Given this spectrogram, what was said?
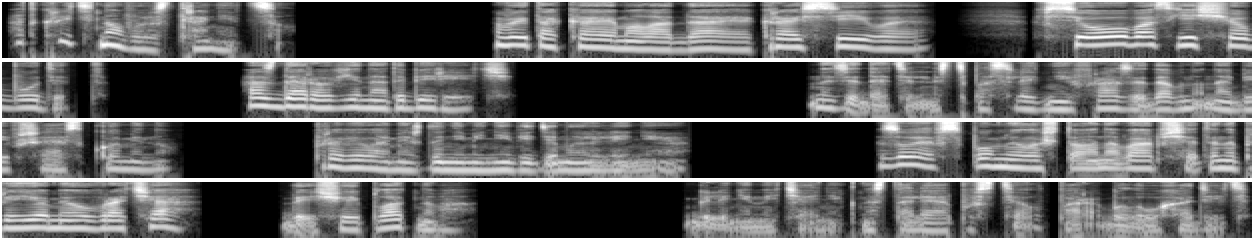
Открыть новую страницу. Вы такая молодая, красивая. Все у вас еще будет. А здоровье надо беречь. Назидательность последней фразы, давно набившая оскомину, провела между ними невидимую линию. Зоя вспомнила, что она вообще-то на приеме у врача, да еще и платного. Глиняный чайник на столе опустел, пора было уходить.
